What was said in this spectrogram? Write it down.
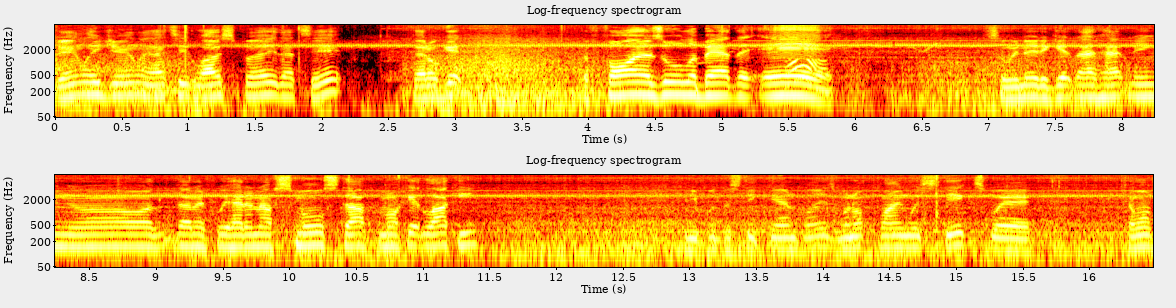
Gently, gently. That's it. Low speed. That's it. That'll get the fire's all about the air. So we need to get that happening. Oh, I don't know if we had enough small stuff. Might get lucky. Can you put the stick down, please? We're not playing with sticks. We're come on.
